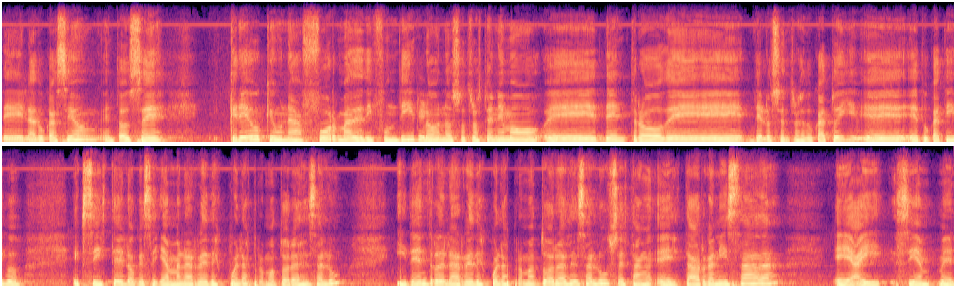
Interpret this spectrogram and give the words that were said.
de la educación, entonces Creo que una forma de difundirlo, nosotros tenemos eh, dentro de, los centros eh, educativos, existe lo que se llama la red de escuelas promotoras de salud y dentro de la red de escuelas promotoras de salud se están, está organizada, eh, hay siempre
